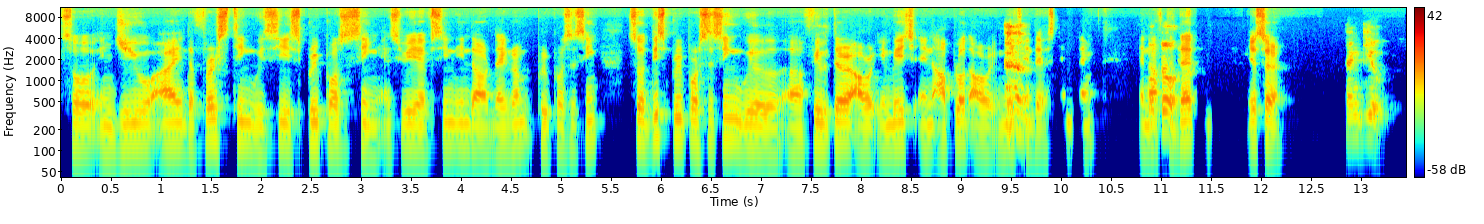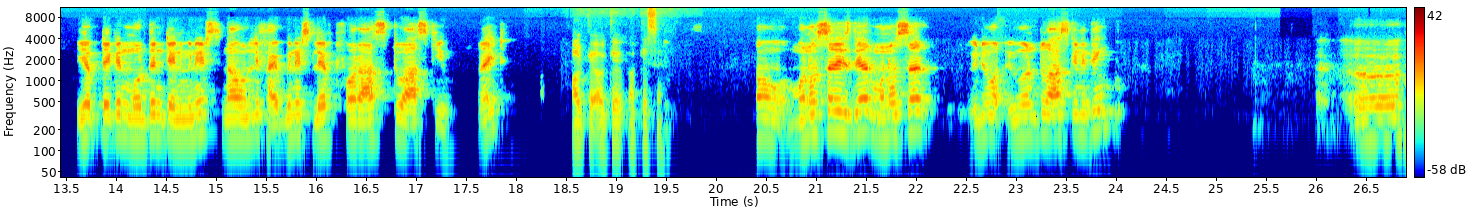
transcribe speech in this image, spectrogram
So in GUI, the first thing we see is pre-processing, as we have seen in our diagram, pre-processing. So this pre-processing will uh, filter our image and upload our image at the same time. And after that, yes, sir. Thank you. You have taken more than 10 minutes. Now only 5 minutes left for us to ask you right? Okay okay okay sir. Oh Manoj sir is there. Manoj sir you, do, you want to ask anything? Uh,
